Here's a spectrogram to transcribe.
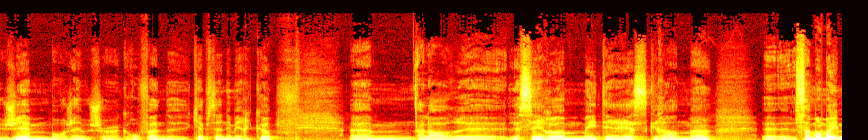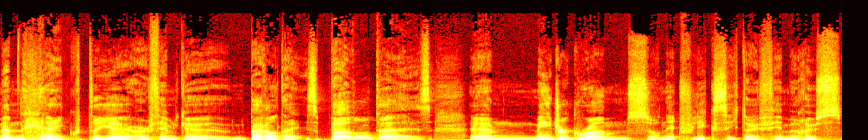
j'aime, bon, j'aime, je suis un gros fan de Captain America. alors, le sérum m'intéresse grandement. Euh, ça m'a même amené à écouter euh, un film que, parenthèse, parenthèse, euh, Major Grum sur Netflix. C'est un film russe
